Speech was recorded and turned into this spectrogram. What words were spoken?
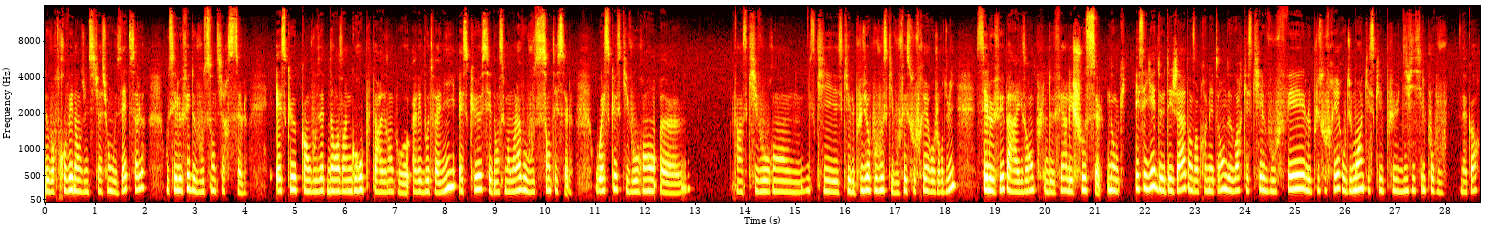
De vous retrouver dans une situation où vous êtes seul, ou c'est le fait de vous sentir seul? Est-ce que quand vous êtes dans un groupe, par exemple, avec votre famille, est-ce que c'est dans ces moments-là où vous vous sentez seul? Ou est-ce que ce qui vous rend... Euh, enfin, ce qui vous rend... Ce qui, est le plus dur pour vous, ce qui vous fait souffrir aujourd'hui, c'est le fait, par exemple, de faire les choses seul. Donc, essayez de déjà, dans un premier temps, de voir qu'est-ce qui vous fait le plus souffrir, ou du moins qu'est-ce qui est le plus difficile pour vous. d'accord?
